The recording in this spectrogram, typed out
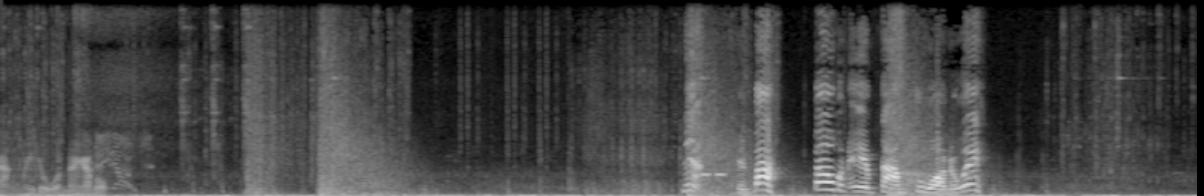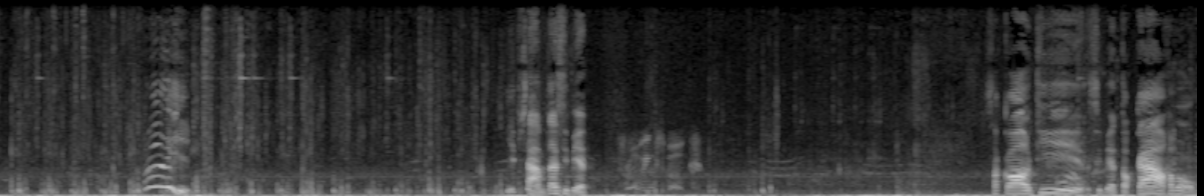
ยังไม่โดนนะครับผมเนี่ยเห็นปะเป้ามันเอมตามตัวนะเว้ยเฮ้ยยี่สิบสามต่สิบเอ็ดสกอร์ที่สิบเอ็ดต่อเก้าครับผม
